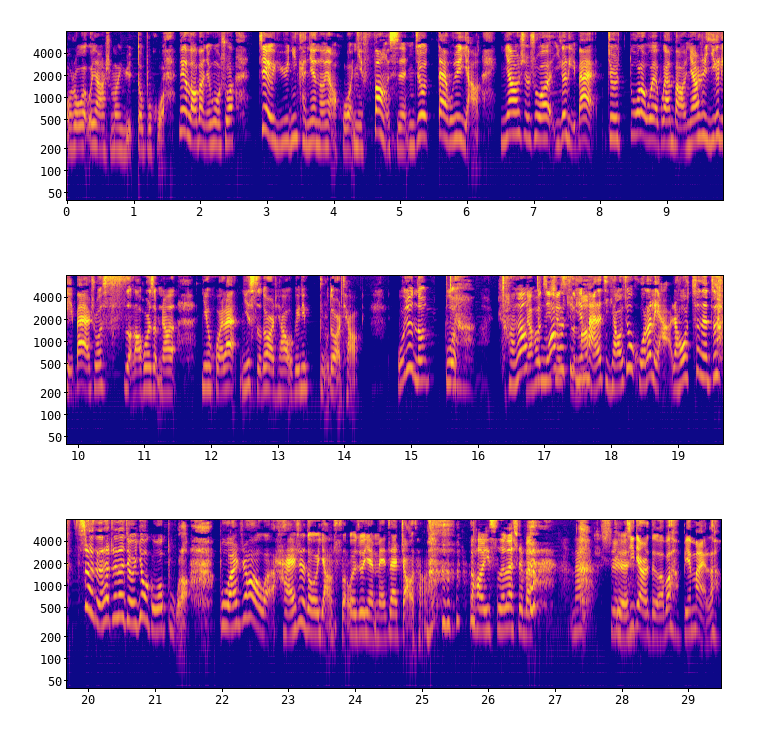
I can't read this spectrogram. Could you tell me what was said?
我说我我养什么鱼都不活。那个老板就跟我说，这个鱼你肯定能养活，你放心，你就带回去养。你要是说一个礼拜就是多了，我也不敢保。你要是一个礼拜说死了或者怎么着的，你回来你死多少条，我给你补多少条，我就能我。好像然后我忘了具体买了几条，就活了俩，然后现在这剩下的他真的就又给我补了，补完之后我还是都养死，我就也没再找他。不好意思了是吧？那是积点儿德吧，别买了。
